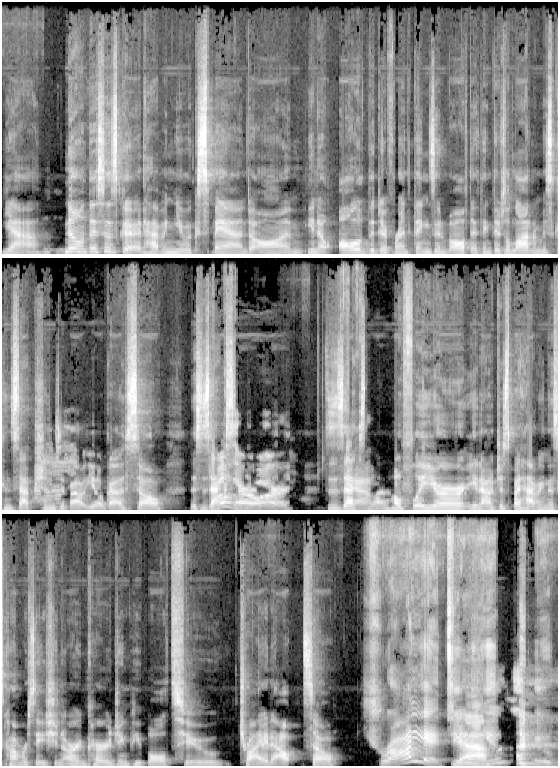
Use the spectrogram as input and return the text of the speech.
Yeah. Mm-hmm. No, this is good. Having you expand on, you know, all of the different things involved. I think there's a lot of misconceptions about yoga. So this is excellent. Oh, there are. this is excellent. Yeah. Hopefully, you're, you know, just by having this conversation, are encouraging people to try it out. So try it do yeah. youtube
